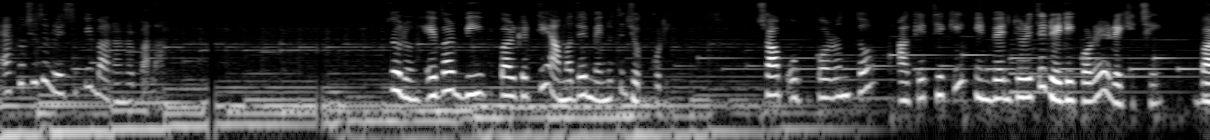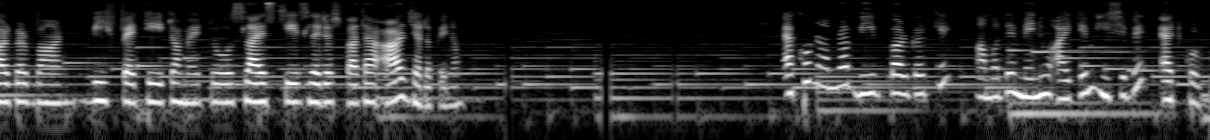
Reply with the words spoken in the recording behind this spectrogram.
এখন শুধু রেসিপি বানানোর পালা। চলুন, এবার বিফ বার্গারটি আমাদের মেনুতে যোগ করি। সব উপকরণ তো আগে থেকে ইনভেন্টরিতে রেডি করে রেখেছি। Burger bun, beef patty, tomato, slice cheese, lettuce পাতা আর জ্যালাপিনো। এখন আমরা বিফ বার্গারকে আমাদের মেনু আইটেম হিসেবে অ্যাড করব।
